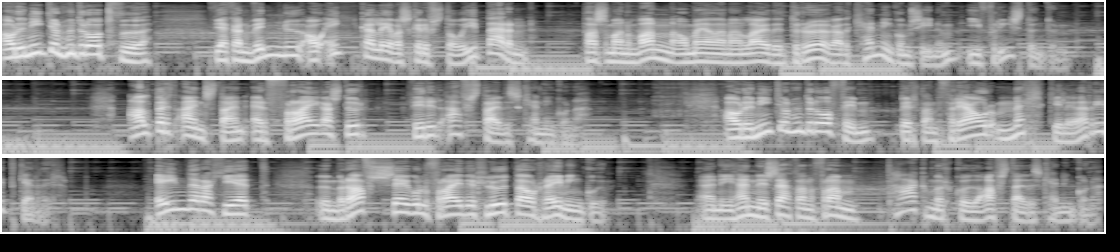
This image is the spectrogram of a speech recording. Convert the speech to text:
Árið 1902 fekk hann vinnu á enga leifaskrifstofu í Bern þar sem hann vann á meðan hann lagði drögað kenningum sínum í frístundum. Albert Einstein er frægastur fyrir afstæðiskenninguna. Árið 1905 byrt hann frjár merkilega rítgerðir. Einn þeirra hétt um rafsegulfræði hluta á reyfingu, en í henni sett hann fram takmörkuðu afstæðiskenninguna.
